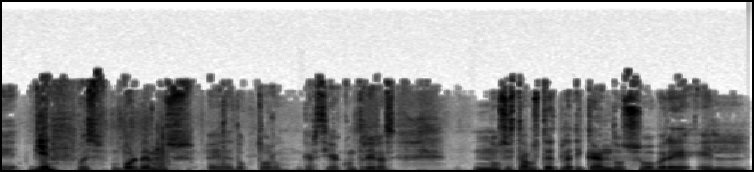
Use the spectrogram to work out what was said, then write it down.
Eh, bien, pues volvemos, eh, doctor García Contreras. Nos estaba usted platicando sobre el,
